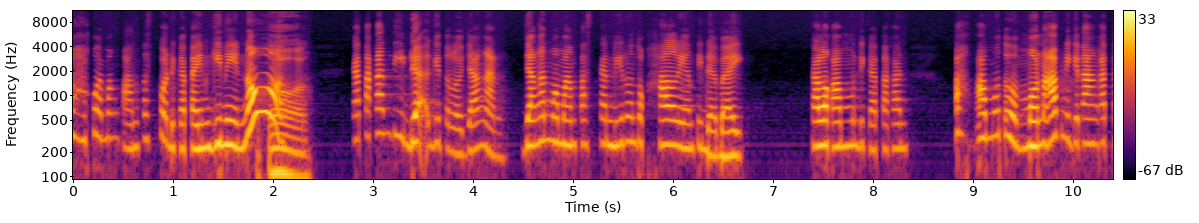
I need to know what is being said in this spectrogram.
"Oh aku emang pantas kok dikatain gini." No! Betul. Katakan tidak gitu loh, jangan. Jangan memantaskan diri untuk hal yang tidak baik. Kalau kamu dikatakan, "Ah kamu tuh" mohon maaf nih kita angkat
